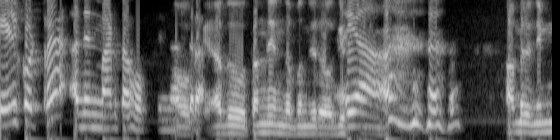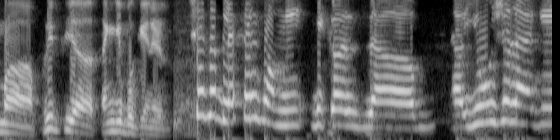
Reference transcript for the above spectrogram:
ಹೇಳ್ಕೊಟ್ರೆ ಅದನ್ನ ಮಾಡ್ತಾ ಹೋಗ್ತೀನಿ ಅದು ತಂದೆಯಿಂದ ಬಂದಿರೋ ಆಮೇಲೆ ನಿಮ್ಮ ಪ್ರೀತಿಯ ತಂಗಿ ಬಗ್ಗೆ ಏನ್ she's a blessing for me because usual ಆಗಿ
